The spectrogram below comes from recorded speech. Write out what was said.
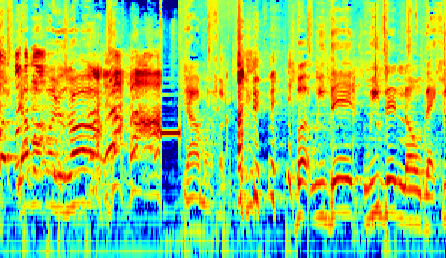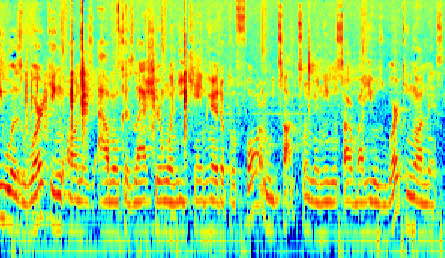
Oh, Y'all motherfuckers wrong. Y'all motherfuckers. but we did we did know that he was working on this album because last year when he came here to perform, we talked to him and he was talking about he was working on this.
